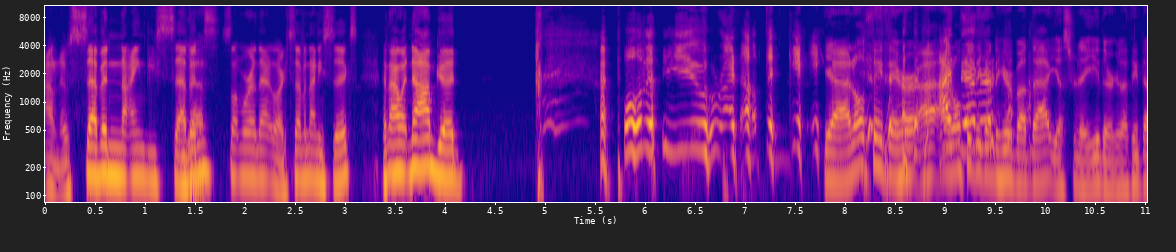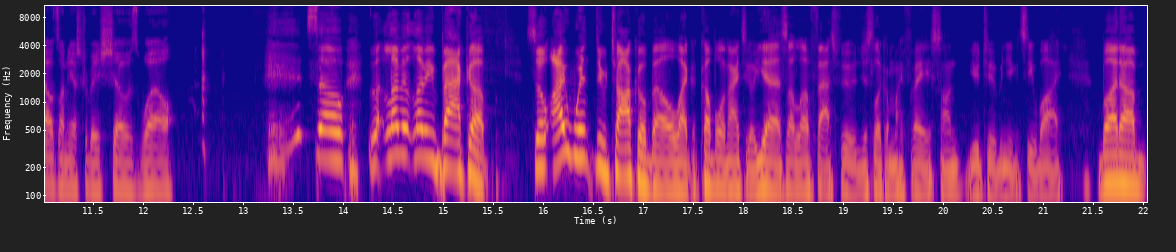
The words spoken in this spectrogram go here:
I don't know, seven ninety seven Yes. somewhere in there, like seven ninety six. And I went, "No, I'm good." I pulled a U right out the gate. Yeah, I don't think they heard. I, I I don't think they got to hear about that yesterday either, because I think that was on yesterday's show as well. So l- let me let me back up. So I went through Taco Bell like a couple of nights ago. Yes, I love fast food. Just look at my face on YouTube and you can see why. But um,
